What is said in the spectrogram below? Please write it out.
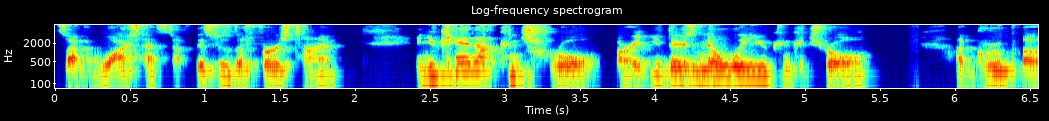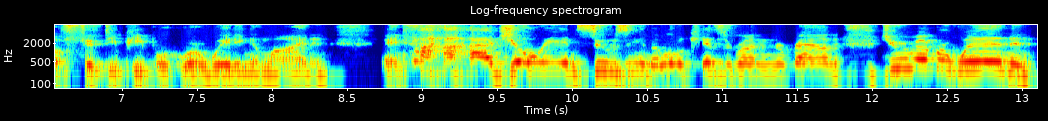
so I've watched that stuff. This was the first time, and you cannot control. All right, there's no way you can control a group of 50 people who are waiting in line and and Joey and Susie and the little kids are running around. Do you remember when? And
